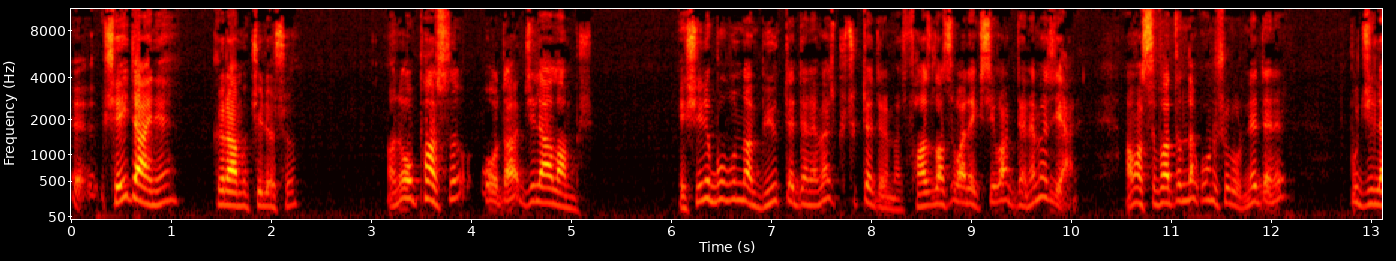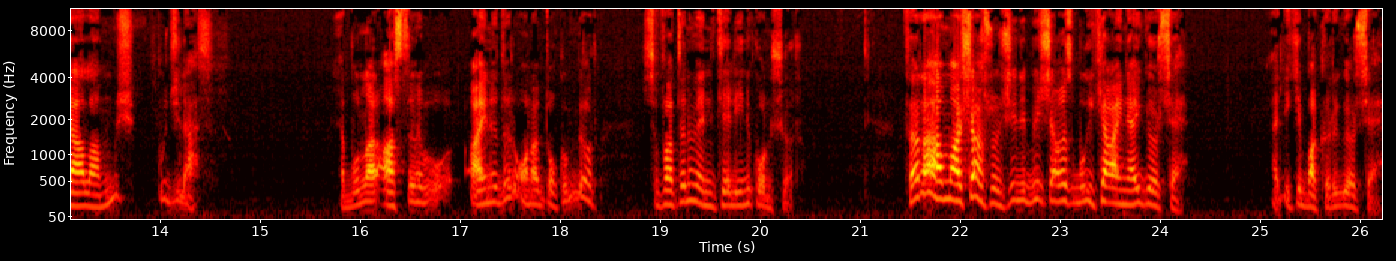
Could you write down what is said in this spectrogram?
E, şey de aynı. Gramı kilosu. Hani o paslı o da cilalanmış. E şimdi bu bundan büyük de denemez, küçük de denemez. Fazlası var, eksiği var denemez yani. Ama sıfatında konuşulur. Ne denir? Bu cilalanmış, bu cilasız. Ya bunlar aslını aynıdır, ona dokunmuyor. Sıfatını ve niteliğini konuşuyor. Ferahma şahsun. Şimdi bir şahıs bu iki aynayı görse, yani iki bakırı görse.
